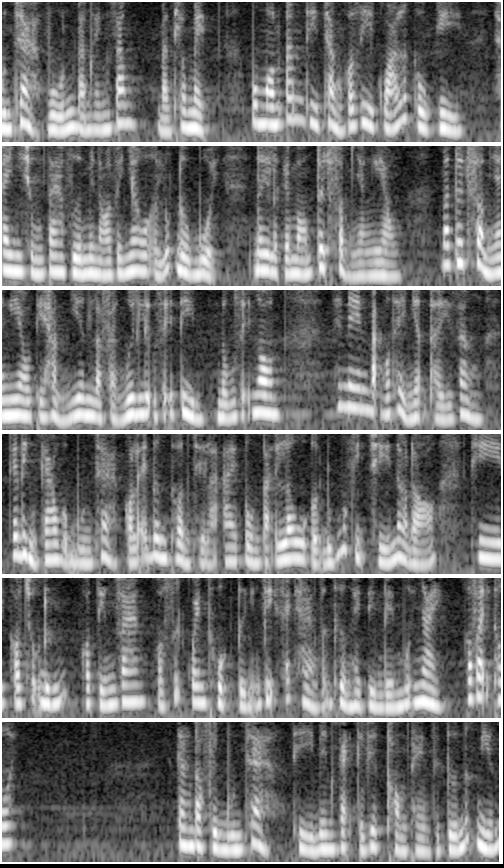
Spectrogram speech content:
bún chả vốn bán gánh rong bán theo mệt một món ăn thì chẳng có gì quá là cầu kỳ hay như chúng ta vừa mới nói với nhau ở lúc đầu buổi đây là cái món tuyệt phẩm nhà nghèo mà tuyệt phẩm nhà nghèo thì hẳn nhiên là phải nguyên liệu dễ tìm, nấu dễ ngon. Thế nên bạn có thể nhận thấy rằng cái đỉnh cao của bún chả có lẽ đơn thuần chỉ là ai tồn tại lâu ở đúng một vị trí nào đó thì có chỗ đứng, có tiếng vang, có sự quen thuộc từ những vị khách hàng vẫn thường hay tìm đến mỗi ngày. Có vậy thôi. Càng đọc về bún chả thì bên cạnh cái việc thòm thèm từ tứa nước miếng,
